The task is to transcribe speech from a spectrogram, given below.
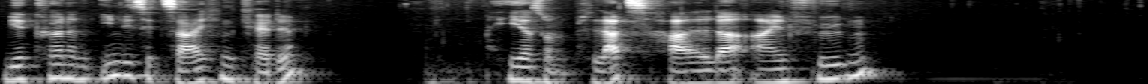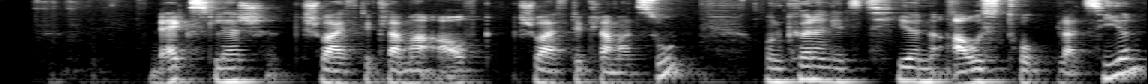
Wir können in diese Zeichenkette hier so einen Platzhalter einfügen. Backslash, geschweifte Klammer auf, geschweifte Klammer zu und können jetzt hier einen Ausdruck platzieren,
